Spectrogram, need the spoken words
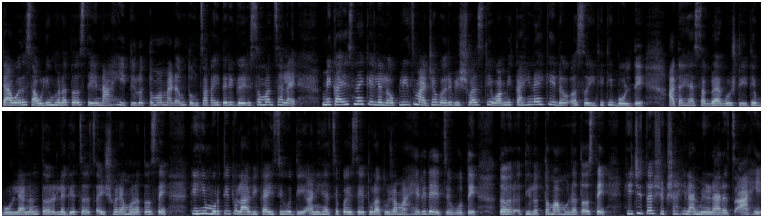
त्यावर सावली म्हणत असते नाही तिलोत्तमा मॅडम तुमचा काहीतरी गैरसमज झालाय. मी काहीच नाही केलेलं प्लीज माझ्यावर विश्वास ठेवा मी काही नाही केलं. असं इथे ती बोलते. आता ह्या सगळ्या गोष्टी इथे बोलल्यानंतर लगेचच ऐश्वर्या म्हणत असते की ही मूर्ती तुला विकायची होती आणि ह्याचे पैसे तुला तुझ्या माहेरी द्यायचे होते. तर तिलोत्तमा म्हणत असते हिची तर शिक्षा हिला मिळणारच आहे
